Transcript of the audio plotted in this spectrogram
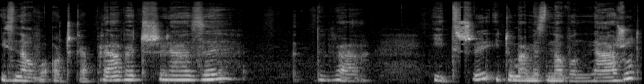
I znowu oczka prawe trzy razy, dwa i trzy i tu mamy znowu narzut.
